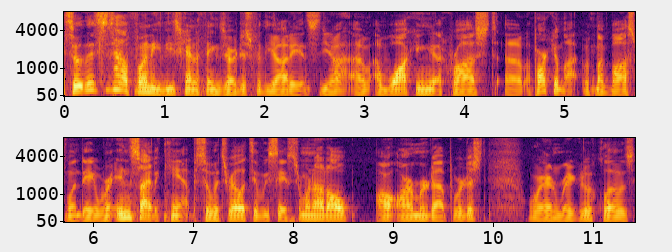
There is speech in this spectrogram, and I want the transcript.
So this is how funny these kind of things are, just for the audience. You know, I'm walking across uh, a parking lot with my boss one day. We're inside a camp, so it's relatively safe. So we're not all all armored up. We're just wearing regular clothes.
